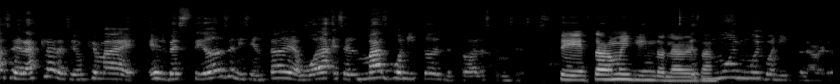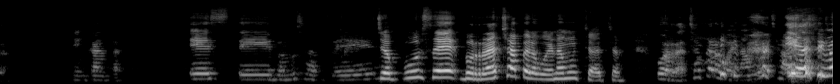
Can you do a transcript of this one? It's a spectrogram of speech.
hacer aclaración que ma, el vestido de Cenicienta de boda es el más bonito desde todas las princesas. Sí, estaba muy lindo, la Es verdad. muy, muy bonito, la verdad. Me encanta. Este, vamos a ver. Yo puse borracha, pero buena muchacha. Borracha, pero buena muchacha. Y decime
